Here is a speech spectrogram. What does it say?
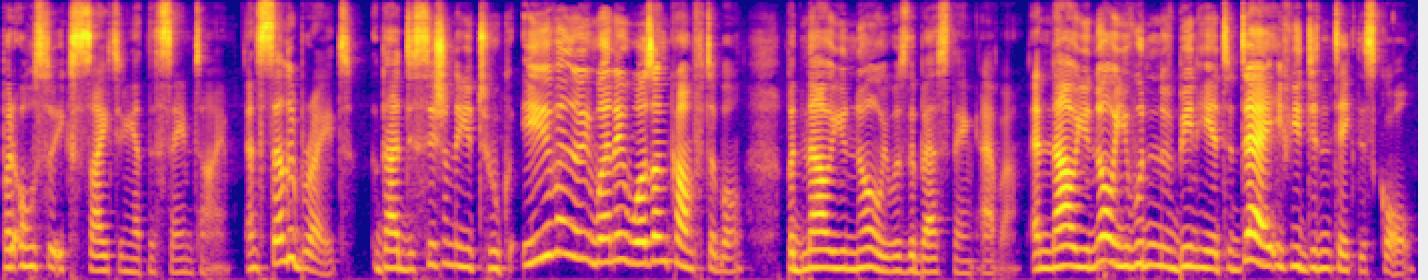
but also exciting at the same time. And celebrate that decision that you took, even when it was uncomfortable. But now you know it was the best thing ever. And now you know you wouldn't have been here today if you didn't take this call.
